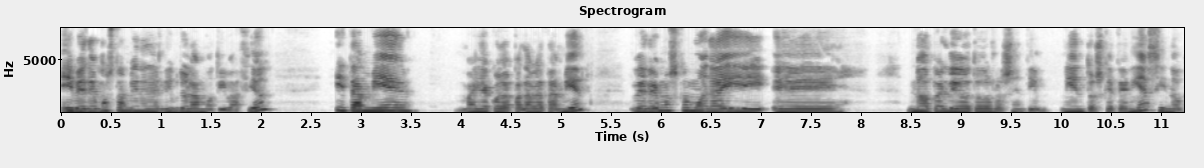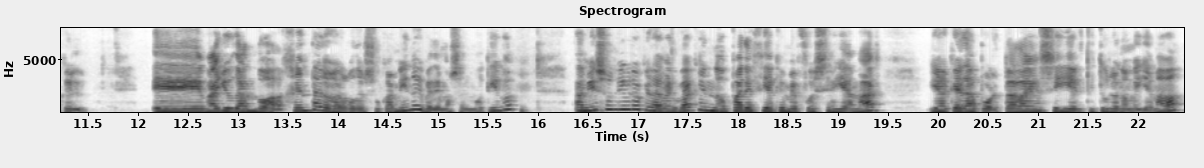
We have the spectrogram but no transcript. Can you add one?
y veremos también en el libro la motivación y también, vaya con la palabra también, veremos cómo Arai eh, no ha perdido todos los sentimientos que tenía, sino que eh, va ayudando a gente a lo largo de su camino y veremos el motivo. A mí es un libro que la verdad que no parecía que me fuese a llamar, ya que la portada en sí y el título no me llamaba,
